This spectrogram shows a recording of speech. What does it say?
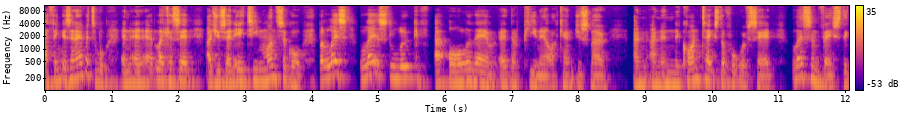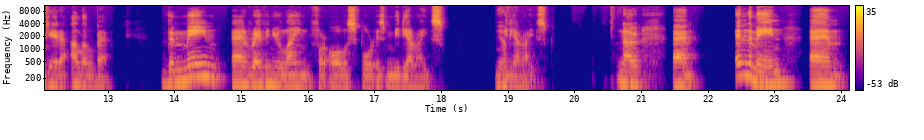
I think is inevitable. And, and like I said, as you said, 18 months ago. But let's let's look at all of them at their P&L account just now. And, and in the context of what we've said, let's investigate it a little bit. The main uh, revenue line for all of sport is media rights. Yep. Media rights. Now, um, in the main, um,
